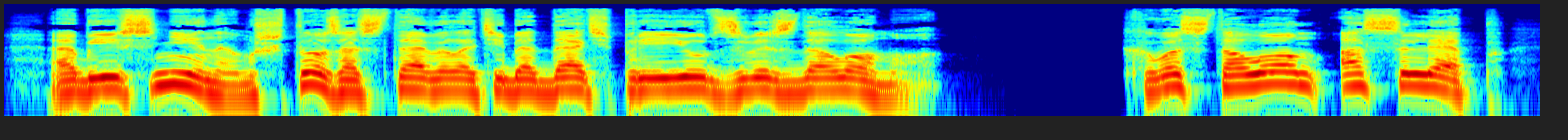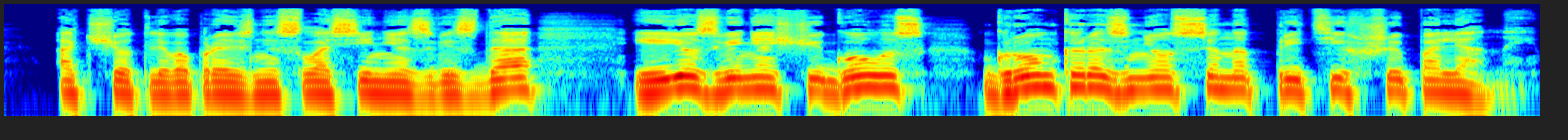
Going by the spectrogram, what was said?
— «объясни нам, что заставило тебя дать приют звездолому?» «Хвостолом ослеп», — отчетливо произнесла синяя звезда, и ее звенящий голос громко разнесся над притихшей поляной.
